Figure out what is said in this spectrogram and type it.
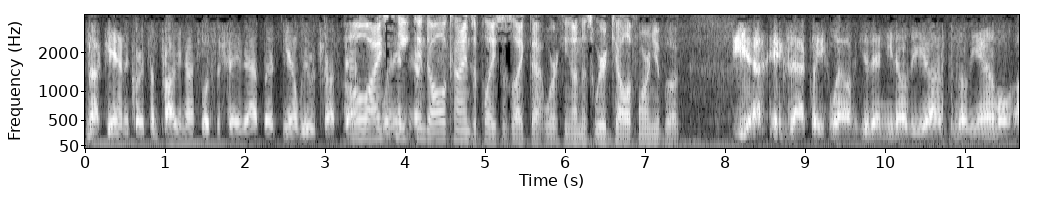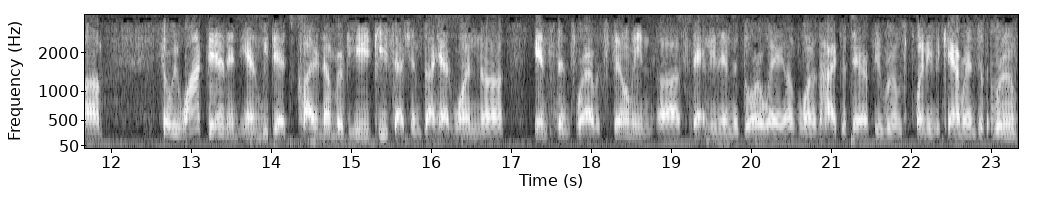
snuck in. Of course, I'm probably not supposed to say that, but you know, we were trusted. oh, we I went in sneaked into all kinds of places like that working on this weird California book. Yeah, exactly. Well, then you know the uh, you know the animal. Um, so we walked in and, and we did quite a number of EVP sessions. I had one uh, instance where I was filming, uh, standing in the doorway of one of the hydrotherapy rooms, pointing the camera into the room,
